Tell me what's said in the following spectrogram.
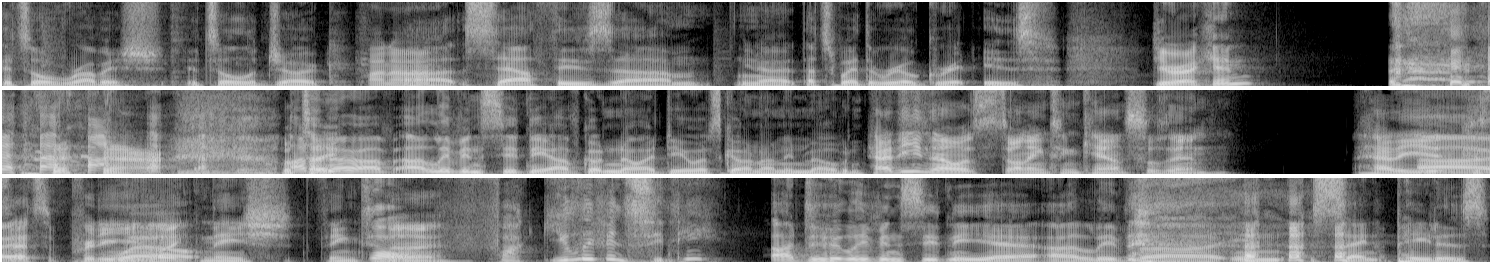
it's all rubbish. It's all a joke. I know. Uh, South is um, you know, that's where the real grit is. Do you reckon? We'll I take, don't know. I've, I live in Sydney. I've got no idea what's going on in Melbourne. How do you know it's Stonnington Council then? How do you? Because Uh, that's a pretty well- like niche thing to Whoa, know. fuck! You live in Sydney? I do live in Sydney. Yeah, I live uh, in St. Peter's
